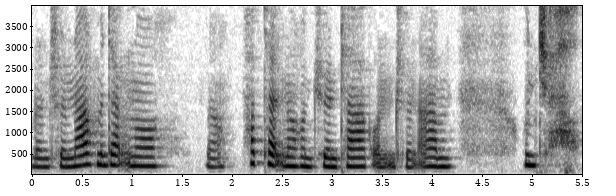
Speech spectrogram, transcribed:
oder einen schönen Nachmittag noch. Ja, habt halt noch einen schönen Tag und einen schönen Abend. Und ciao.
